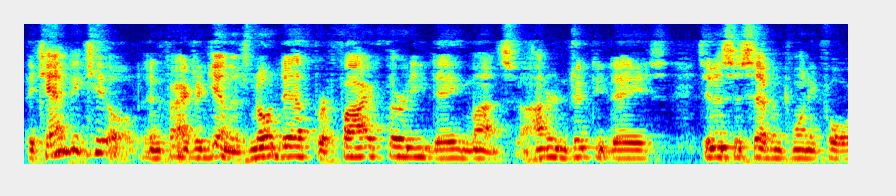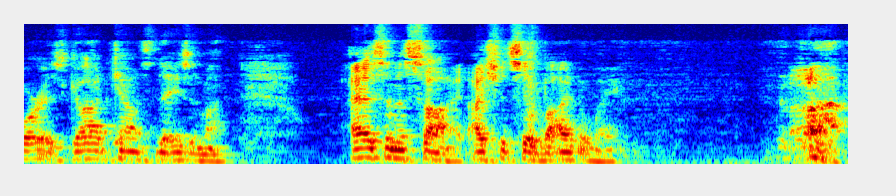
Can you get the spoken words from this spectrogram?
They can't be killed. In fact, again, there's no death for 530 day months, 150 days. Genesis 7:24 is God counts days and months. As an aside, I should say, by the way, ah,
